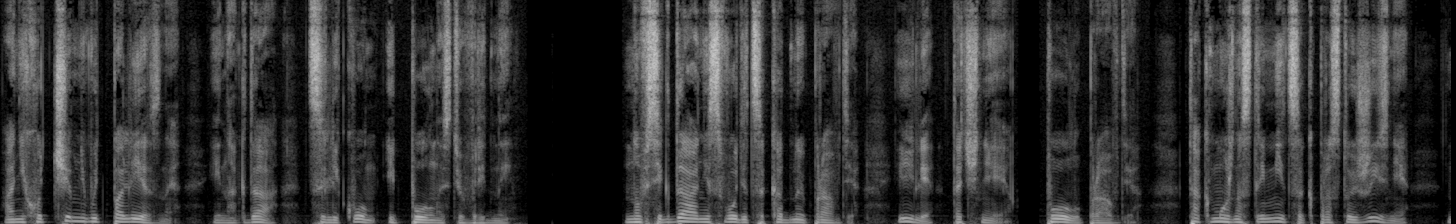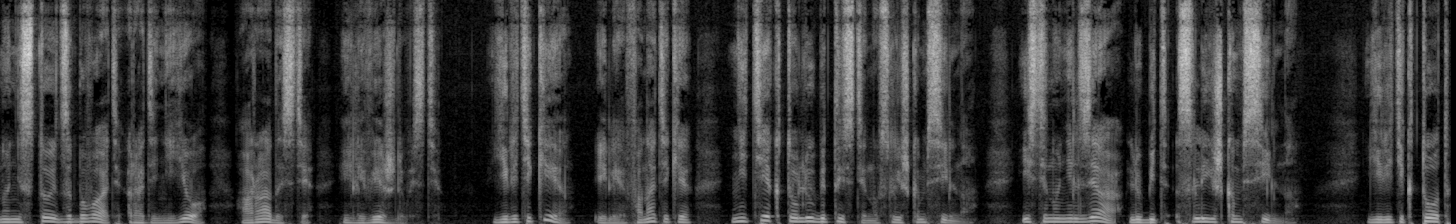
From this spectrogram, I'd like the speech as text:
они хоть чем-нибудь полезны, иногда целиком и полностью вредны. Но всегда они сводятся к одной правде, или, точнее, полуправде. Так можно стремиться к простой жизни, но не стоит забывать ради нее – о радости или вежливости. Еретики или фанатики не те, кто любит истину слишком сильно. Истину нельзя любить слишком сильно. Еретик тот,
